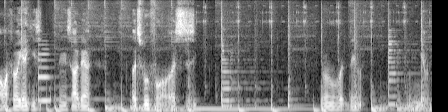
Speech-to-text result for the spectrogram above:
all my fellow Yankees fans out there, let's root for them. Let's just do what they give it.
